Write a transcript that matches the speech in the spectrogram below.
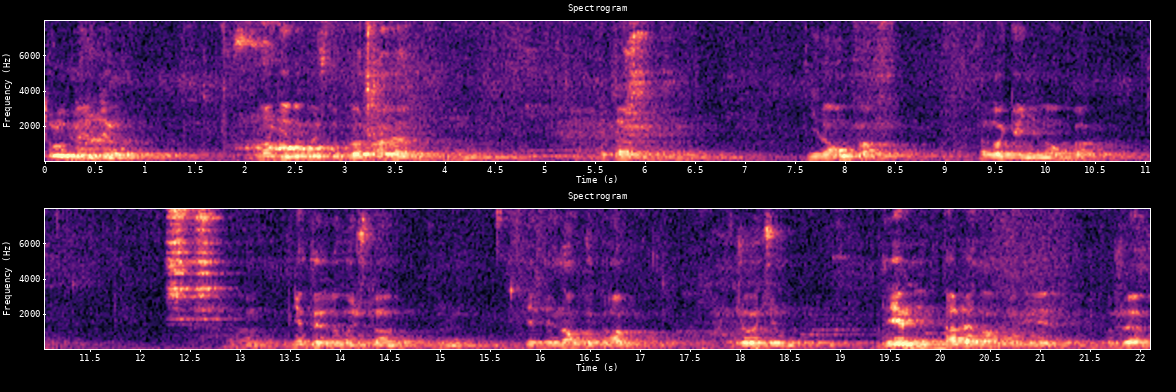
трудное дело. Многие думают, что богословие это не наука, теология не наука. Некоторые думают, что если наука, то уже очень древняя, старая наука, и уже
